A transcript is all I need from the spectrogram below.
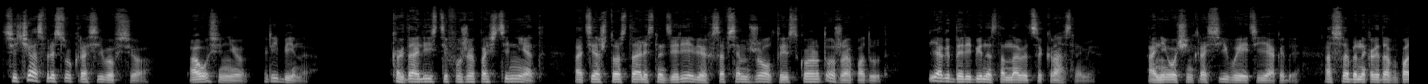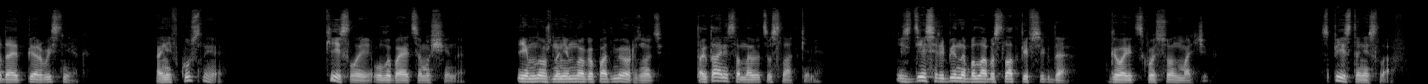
Сейчас в лесу красиво все, а осенью – рябина. Когда листьев уже почти нет, а те, что остались на деревьях, совсем желтые и скоро тоже опадут, ягоды рябины становятся красными. Они очень красивые, эти ягоды, особенно когда выпадает первый снег. Они вкусные? Кислые, улыбается мужчина. Им нужно немного подмерзнуть, тогда они становятся сладкими. Здесь рябина была бы сладкой всегда, — говорит сквозь сон мальчик. «Спи, Станислав»,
